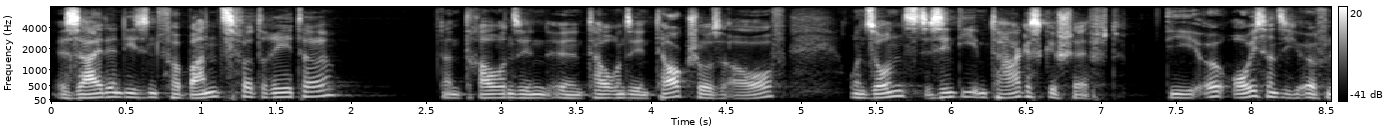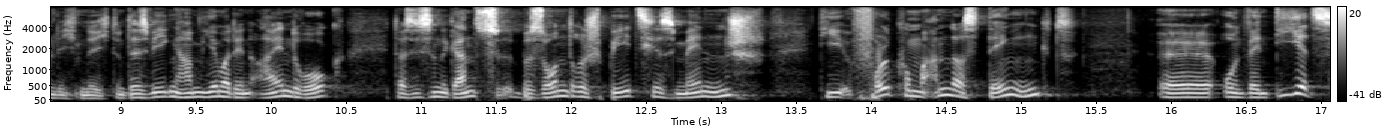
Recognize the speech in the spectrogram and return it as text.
Es sei denn, die sind Verbandsvertreter, dann tauchen sie in, äh, tauchen sie in Talkshows auf und sonst sind die im Tagesgeschäft die äußern sich öffentlich nicht. Und deswegen haben wir immer den Eindruck, das ist eine ganz besondere Spezies Mensch, die vollkommen anders denkt. Äh, und wenn die jetzt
